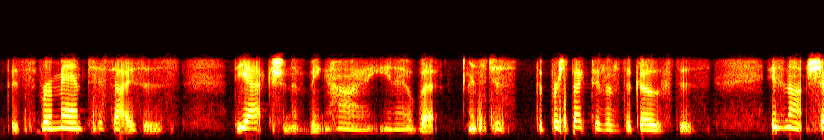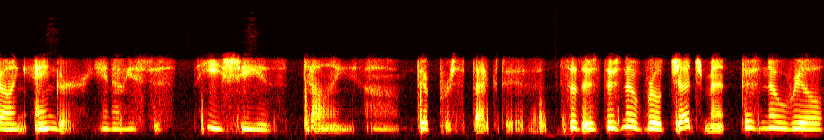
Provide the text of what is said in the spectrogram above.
it, it romanticizes the action of being high. You know, but it's just the perspective of the ghost is is not showing anger. You know, he's just he she is telling um, their perspective. So there's there's no real judgment. There's no real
